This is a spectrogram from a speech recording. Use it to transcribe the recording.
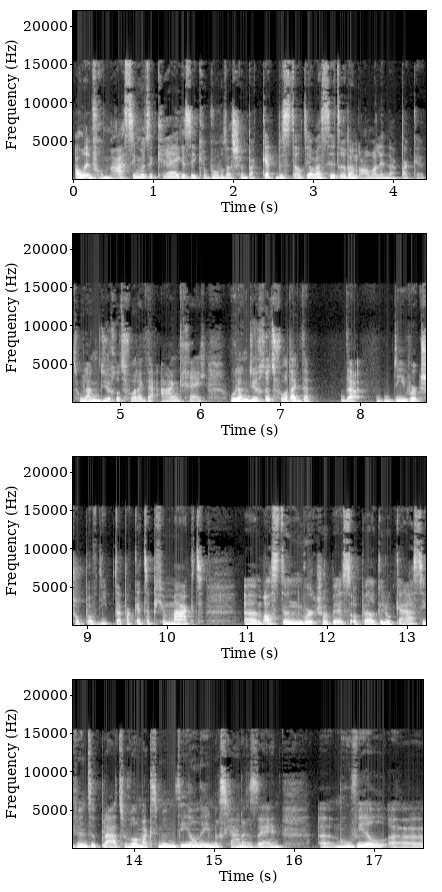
alle informatie moeten krijgen. Zeker bijvoorbeeld als je een pakket bestelt. Ja, wat zit er dan allemaal in dat pakket? Hoe lang duurt het voordat ik dat aankrijg? Hoe lang duurt het voordat ik dat, dat, die workshop of die, dat pakket heb gemaakt? Um, als het een workshop is, op welke locatie vindt het plaats? Hoeveel maximum deelnemers gaan er zijn? Um, hoeveel, uh,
